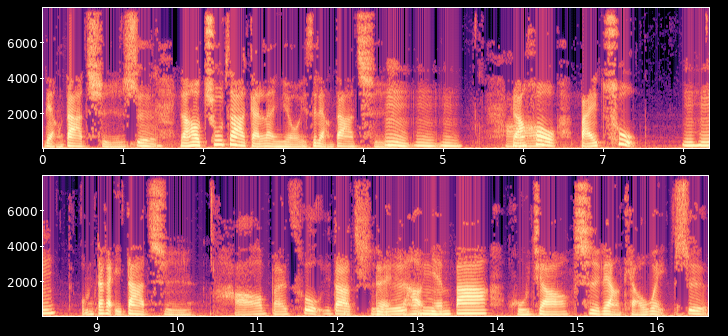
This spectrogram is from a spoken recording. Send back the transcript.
两大匙，是，然后初榨橄榄油也是两大匙，，嗯嗯嗯，好。然后白醋。嗯哼，我们大概一大匙，好，白醋一大匙，对，然后嗯盐巴、胡椒适量调味，是。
